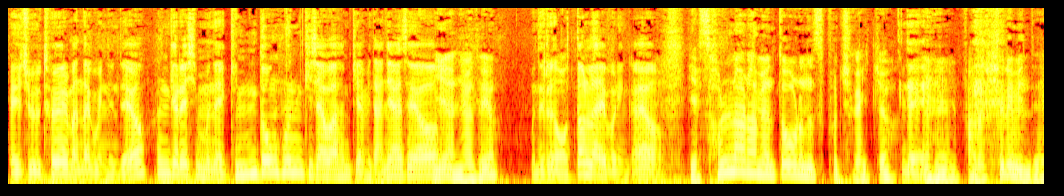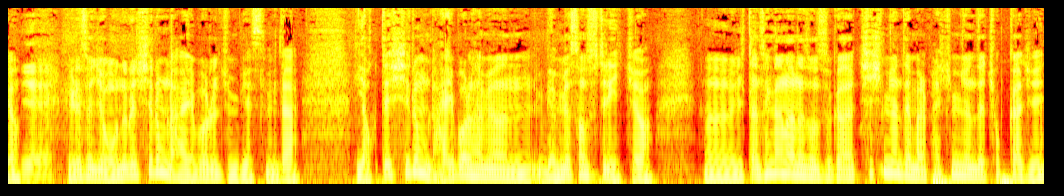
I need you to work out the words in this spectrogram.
매주 토요일 만나고 있는데요. 한겨레 신문의 김동훈 기자와 함께합니다. 안녕하세요. 예, 안녕하세요. 오늘은 어떤 라이벌인가요? 예, 설날하면 떠오르는 스포츠가 있죠. 네. 바로 씨름인데요. 예. 그래서 이제 오늘은 씨름 라이벌을 준비했습니다. 역대 씨름 라이벌 하면 몇몇 선수들이 있죠. 어, 일단 생각나는 선수가 70년대 말 80년대 초까지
